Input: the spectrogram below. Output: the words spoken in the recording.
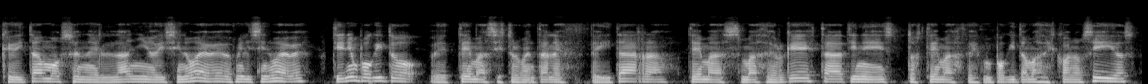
que editamos en el año 19, 2019, tiene un poquito de temas instrumentales de guitarra, temas más de orquesta, tiene estos temas un poquito más desconocidos.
